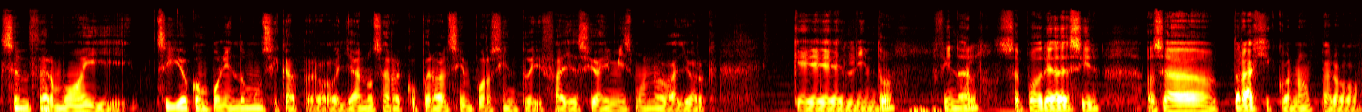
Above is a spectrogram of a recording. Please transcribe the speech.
se enfermó y siguió componiendo música, pero ya no se recuperó al 100% y falleció ahí mismo en Nueva York. Qué lindo final, se podría decir. O sea, trágico, ¿no? Pero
